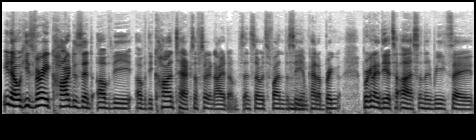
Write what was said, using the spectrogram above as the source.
you know he's very cognizant of the of the context of certain items and so it's fun to see him Mhm. kind of bring bring an idea to us and then we say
